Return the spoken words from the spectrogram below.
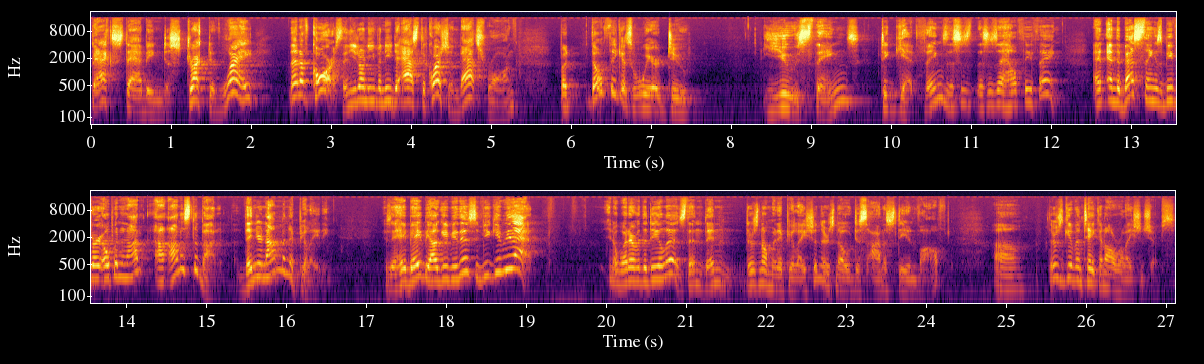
backstabbing, destructive way, then of course, then you don't even need to ask the question. That's wrong. But don't think it's weird to use things to get things. This is, this is a healthy thing. And, and the best thing is be very open and on, uh, honest about it. Then you're not manipulating. You say, hey, baby, I'll give you this if you give me that. You know, whatever the deal is, then, then there's no manipulation, there's no dishonesty involved. Uh, there's give and take in all relationships.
